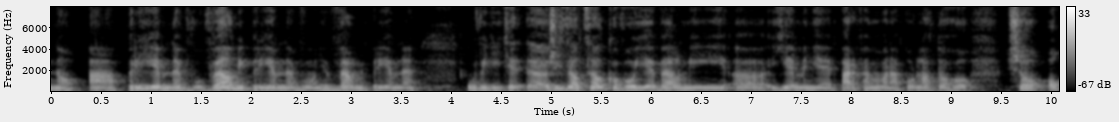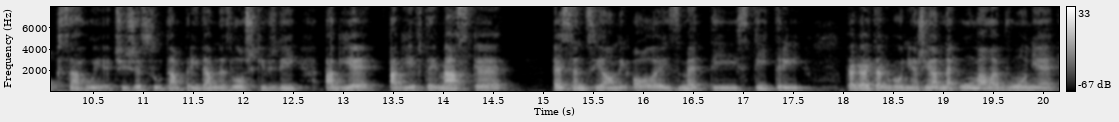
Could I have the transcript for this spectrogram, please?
No a príjemné, veľmi príjemné vône, veľmi príjemné uvidíte, e, žizel celkovo je veľmi e, jemne parfumovaná podľa toho, čo obsahuje. Čiže sú tam prídavné zložky vždy, ak je, ak je v tej maske esenciálny olej z mety, z títry, tak aj tak vonia. Žiadne umelé vône,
